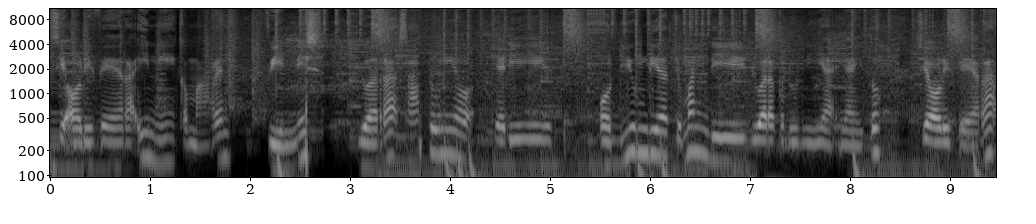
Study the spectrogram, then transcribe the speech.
si Oliveira ini kemarin finish juara satu nih yo. Jadi podium dia cuman di juara kedunianya itu si Oliveira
